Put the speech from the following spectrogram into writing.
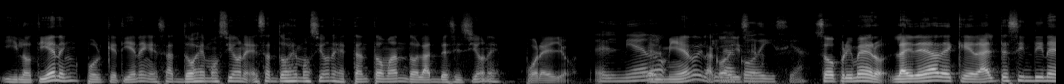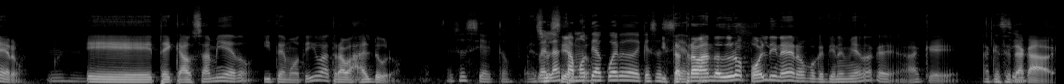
Y lo tienen porque tienen esas dos emociones. Esas dos emociones están tomando las decisiones por ello. el miedo, El miedo y la codicia. codicia. So, primero, la idea de quedarte sin dinero eh, te causa miedo y te motiva a trabajar duro. Eso es cierto. Eso es ¿Verdad? Estamos de acuerdo de que eso y es estás cierto. trabajando duro por dinero porque tienes miedo a que, a que, a que se Sí. te acabe.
